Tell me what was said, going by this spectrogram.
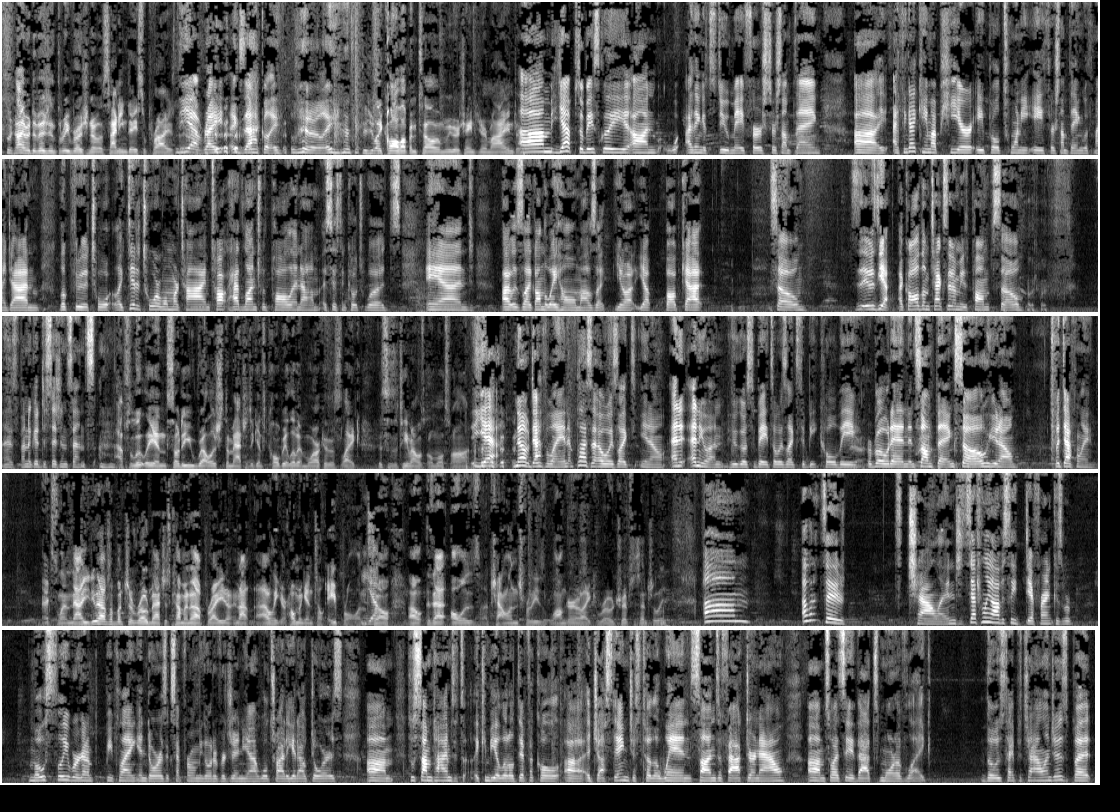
So kind of a Division three version of a signing day surprise. There. yeah, right, exactly, literally. Did you like call up and tell them you were changing your mind? or- Um, yep. So basically, on I think it's due May first or something. Uh, I think I came up here April 28th or something with my dad and looked through the tour, like did a tour one more time, talk, had lunch with Paul and um, assistant coach Woods, and I was like on the way home, I was like, you know what, yep, Bobcat. So it was yeah. I called him, texted him, he was pumped. So it's been a good decision since. Absolutely. And so, do you relish the matches against Colby a little bit more because it's like this is a team I was almost on. yeah, no, definitely. And plus, I always liked, you know, and anyone who goes to Bates always likes to beat Colby or Bowdoin in something. So, you know, but definitely. Excellent. Now you do have a bunch of road matches coming up, right? You're not. I don't think you're home again until April, and Yep. so uh, is that always a challenge for these longer like road trips, essentially? Um, I wouldn't say it's a challenge. It's definitely obviously different because we're mostly we're gonna be playing indoors, except for when we go to Virginia. We'll try to get outdoors. Um, so sometimes it's it can be a little difficult uh, adjusting just to the wind. Sun's a factor now. Um, so I'd say that's more of like those type of challenges, but.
